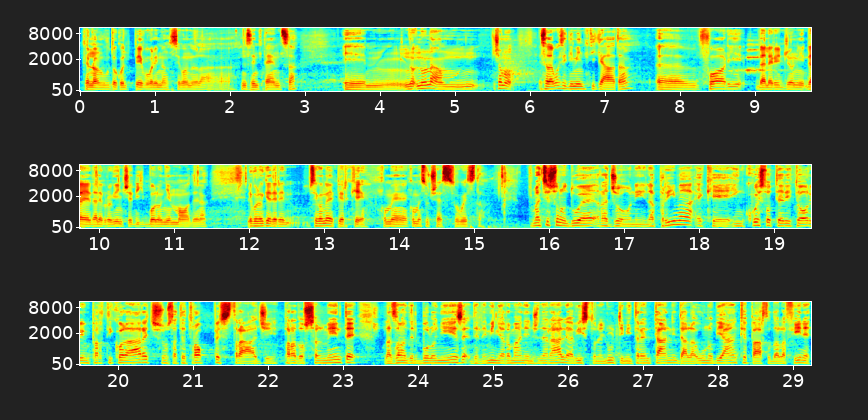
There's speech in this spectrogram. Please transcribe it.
che non ha avuto colpevoli no? secondo la, la sentenza e, mm, non ha, diciamo, è stata quasi dimenticata eh, fuori dalle, regioni, dalle, dalle, province di Bologna e Modena. Le volevo chiedere, secondo lei perché? Come è successo questo? Me ci sono due ragioni. La prima è che in questo territorio in particolare ci sono state troppe stragi. Paradossalmente la zona del Bolognese, dell'Emilia Romagna in generale, ha visto negli ultimi 30 anni dalla 1 Bianche, parto dalla fine,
